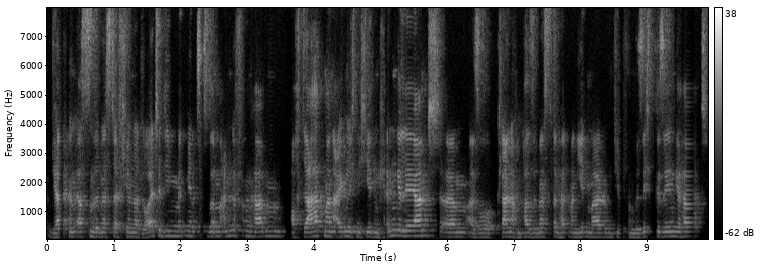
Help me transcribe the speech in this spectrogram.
wir hatten im ersten Semester 400 Leute, die mit mir zusammen angefangen haben. Auch da hat man eigentlich nicht jeden kennengelernt. Ähm, also klar, nach ein paar Semestern hat man jeden mal irgendwie vom Gesicht gesehen gehabt.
